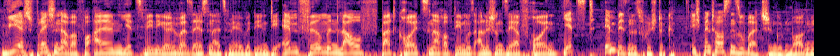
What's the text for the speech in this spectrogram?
Wir sprechen aber vor allem jetzt weniger über das Essen als mehr über den DM-Firmenlauf Bad Kreuznach, auf wir uns alle schon sehr freuen. Jetzt im Business-Frühstück. Ich bin Thorsten Subert. Schönen guten Morgen.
